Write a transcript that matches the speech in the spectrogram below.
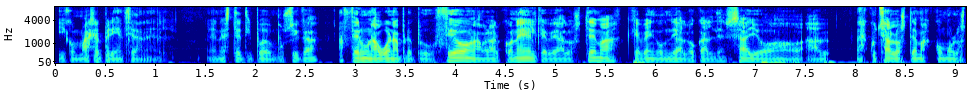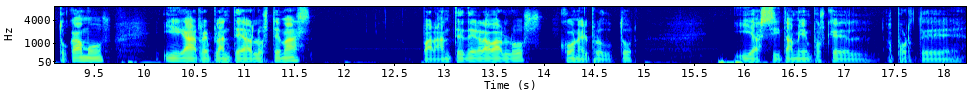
y con más experiencia en el, en este tipo de música, hacer una buena preproducción, hablar con él, que vea los temas, que venga un día al local de ensayo a, escuchar los temas como los tocamos y a replantear los temas para antes de grabarlos con el productor. Y así también pues que él aporte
